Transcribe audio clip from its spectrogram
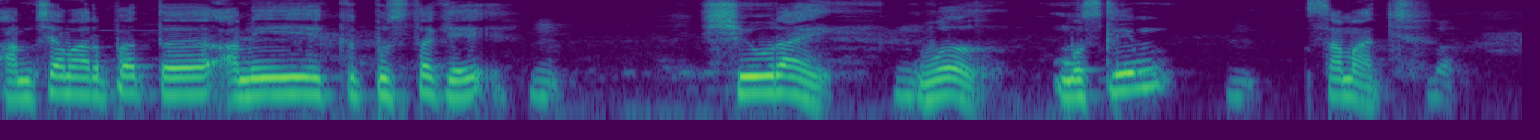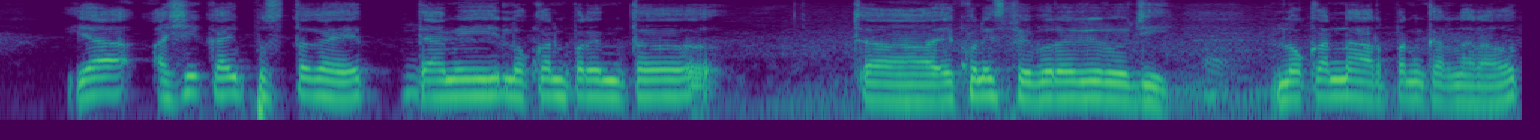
आमच्यामार्फत आम्ही एक पुस्तक आहे. शिवराय व मुस्लिम समाज. या अशी काही पुस्तकं आहेत त्या आम्ही लोकांपर्यंत एकोणीस फेब्रुवारी रोजी लोकांना अर्पण करणार आहोत.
